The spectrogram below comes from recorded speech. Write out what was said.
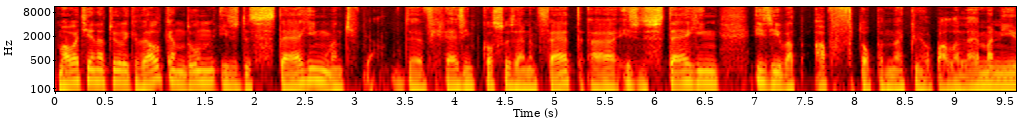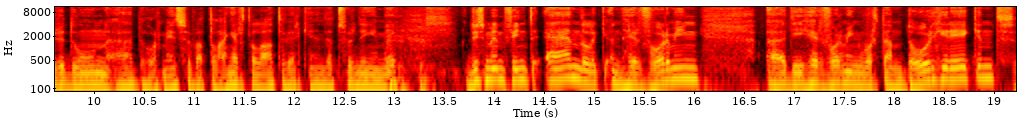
Maar wat je natuurlijk wel kan doen, is de stijging, want ja, de vergrijzingskosten zijn een feit, uh, is de stijging, is die wat aftoppen. Dat kun je op allerlei manieren doen, uh, door mensen wat langer te laten werken en dat soort dingen meer. Mhm. Dus men vindt eindelijk een hervorming. Uh, die hervorming wordt dan doorgerekend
